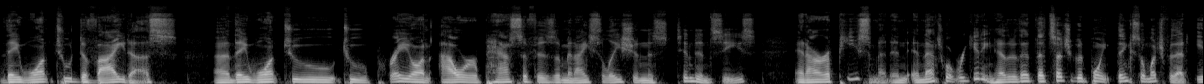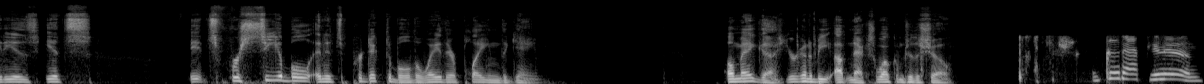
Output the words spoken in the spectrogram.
They want to divide us uh, they want to to prey on our pacifism and isolationist tendencies and our appeasement, and and that's what we're getting, Heather. That that's such a good point. Thanks so much for that. It is it's it's foreseeable and it's predictable the way they're playing the game. Omega, you're going to be up next. Welcome to the show. Good afternoon.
